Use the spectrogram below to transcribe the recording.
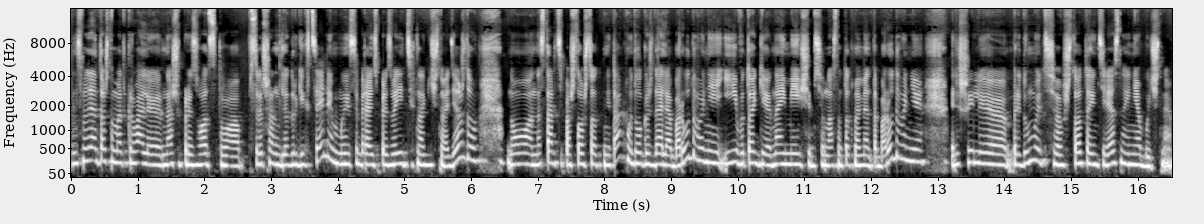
Несмотря на то, что мы открывали наше производство совершенно для других целей, мы собирались производить технологичную одежду, но на старте пошло что-то не так. Мы долго ждали оборудования, и в итоге на имеющемся у нас на тот момент оборудовании решили придумать что-то интересное необычное.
